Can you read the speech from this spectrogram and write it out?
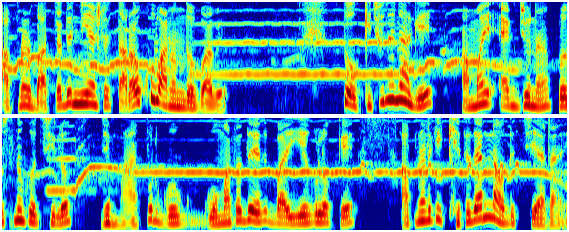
আপনার বাচ্চাদের নিয়ে আসলে তারাও খুব আনন্দ পাবে। তো কিছুদিন আগে আমায় একজনা প্রশ্ন করছিল যে, মায়াপুর গো, গোমাতাদের বা ইয়েগুলোকে আপনারা কি খেতে দেন না ওদের চেয়ারায়?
